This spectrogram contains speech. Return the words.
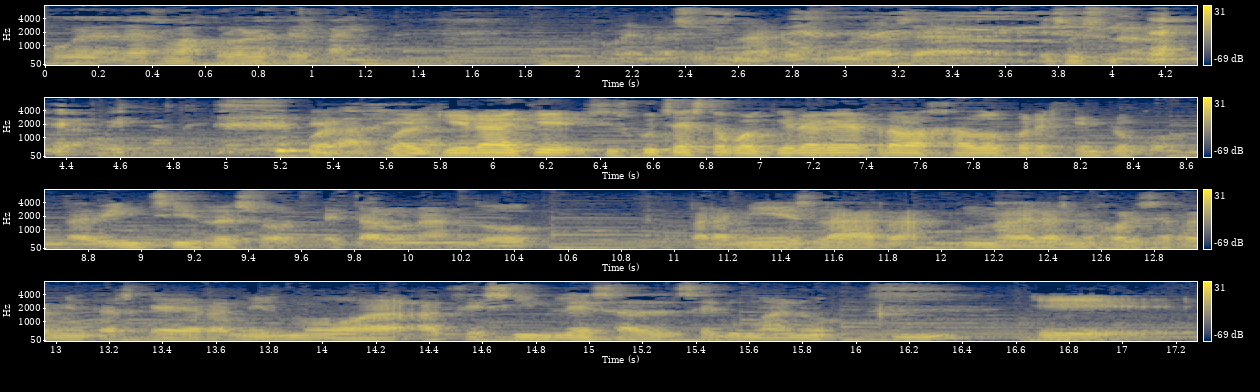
Porque tendrás más colores que el Paint. Eso es una locura, o sea, eso es una locura. Cualquiera que, si escucha esto, cualquiera que haya trabajado, por ejemplo, con DaVinci Resolve etalonando, para mí es la una de las mejores herramientas que hay ahora mismo accesibles al ser humano. Mm. eh,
